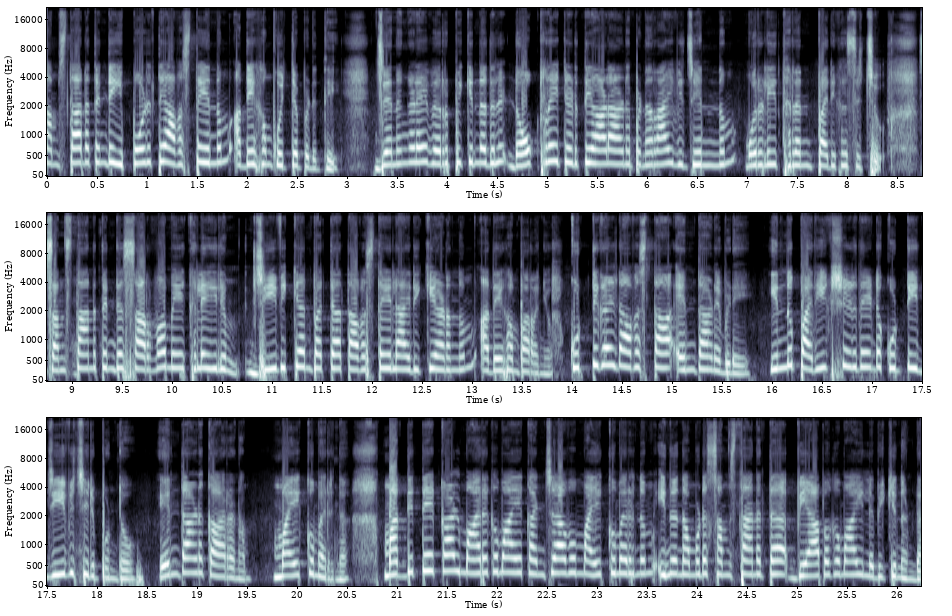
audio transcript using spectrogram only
സംസ്ഥാനത്തിന്റെ ഇപ്പോഴത്തെ അവസ്ഥയെന്നും അദ്ദേഹം കുറ്റപ്പെടുത്തി. ജനങ്ങളെ വെറുപ്പിക്കുന്നതിൽ ഡോക്ടറേറ്റ് എടുത്തയാളാണ് പിണറായി വിജയനെന്നും മുരളീധരൻ പരിഹസിച്ചു. സംസ്ഥാനത്തിന്റെ സർവമേഖലയിലും ജീവിക്കാൻ പറ്റാത്ത അവസ്ഥയിലായിരിക്കുകയാണെന്നും അദ്ദേഹം പറഞ്ഞു. കുട്ടികളുടെ അവസ്ഥ എന്താണിവിടെ ഇന്ന് പരീക്ഷ എഴുതേണ്ട കുട്ടി ജീവിച്ചിരിപ്പുണ്ടോ? എന്താണ് കാരണം? മയക്കുമരുന്ന്. മദ്യത്തേക്കാൾ മാരകമായ കഞ്ചാവും മയക്കുമരുന്നും ഇന്ന് നമ്മുടെ സംസ്ഥാനത്ത് വ്യാപകമായി ലഭിക്കുന്നുണ്ട്.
